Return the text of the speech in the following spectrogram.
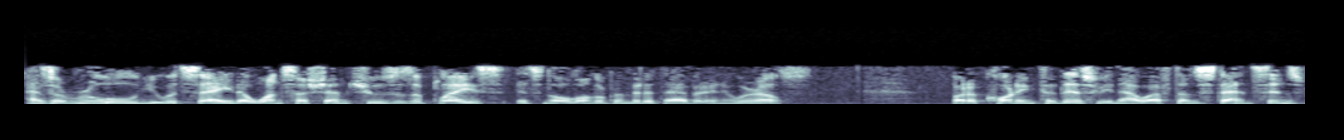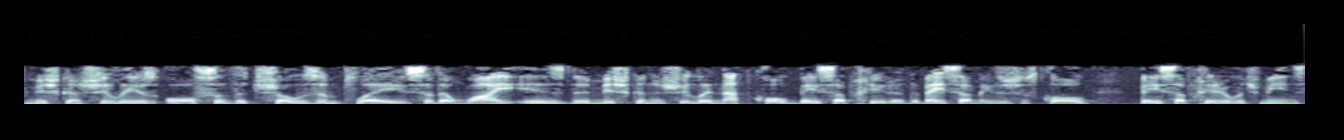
as a rule, you would say that once Hashem chooses a place, it's no longer permitted to have it anywhere else. But according to this, we now have to understand since Mishkan Shiloh is also the chosen place, so then why is the Mishkan Shiloh not called Beis Habechirah? The Beis Hamikdash is called Beis Habechirah, which means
